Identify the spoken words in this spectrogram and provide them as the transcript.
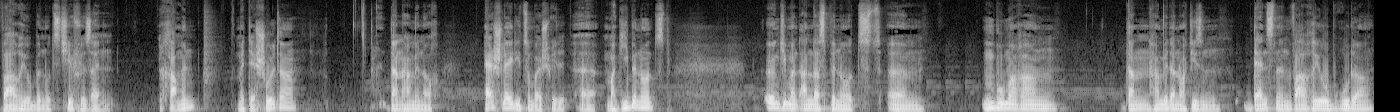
Wario benutzt hierfür seinen Rammen mit der Schulter. Dann haben wir noch Ashley, die zum Beispiel äh, Magie benutzt. Irgendjemand anders benutzt ähm, einen Boomerang. Dann haben wir dann noch diesen dancenden Wario-Bruder,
